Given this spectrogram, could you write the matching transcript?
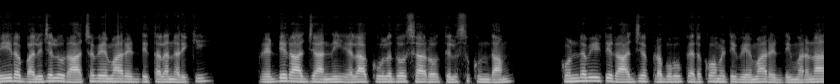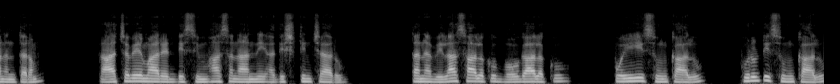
వీర బలిజలు రాచవేమారెడ్డి తల నరికి రెడ్డి రాజ్యాన్ని ఎలా కూలదోశారో తెలుసుకుందాం. కొండవీటి రాజ్య ప్రభువు పెదకోమటి వేమారెడ్డి మరణానంతరం రాచవేమారెడ్డి సింహాసనాన్ని అధిష్ఠించారు. తన విలాసాలకు భోగాలకు పొయ్యి సుంకాలు పురుటి సుంకాలు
